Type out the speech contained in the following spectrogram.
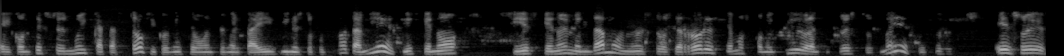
el contexto es muy catastrófico en este momento en el país y nuestro futuro también, si es que no si es que no enmendamos nuestros errores que hemos cometido durante todos estos meses. Entonces, eso es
